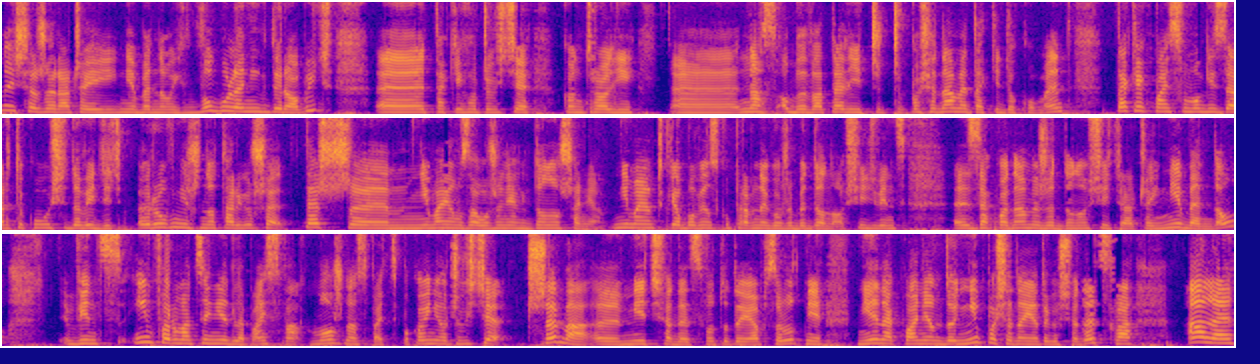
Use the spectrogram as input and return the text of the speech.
Myślę, że raczej nie będą ich w ogóle nigdy robić. E, takich oczywiście kontroli e, nas, obywateli, czy, czy posiadamy taki dokument. Tak jak Państwo mogli z artykułu się dowiedzieć, również notariusze też e, nie mają w założeniach donoszenia. Nie mają takiego obowiązku prawnego, żeby donosić, więc e, zakładamy, że donosić raczej nie będą. Więc informacyjnie dla Państwa można spać spokojnie. Oczywiście trzeba e, mieć świadectwo. Tutaj absolutnie nie nakłaniam do nieposiadania tego świadectwa, ale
